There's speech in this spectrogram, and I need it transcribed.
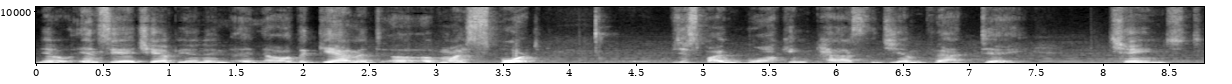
you know NCAA champion, and, and all the gamut uh, of my sport. Just by walking past the gym that day, changed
